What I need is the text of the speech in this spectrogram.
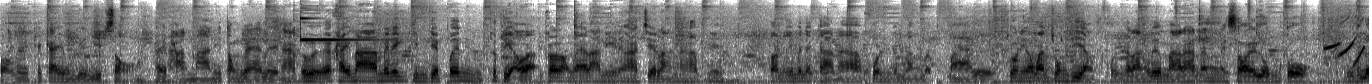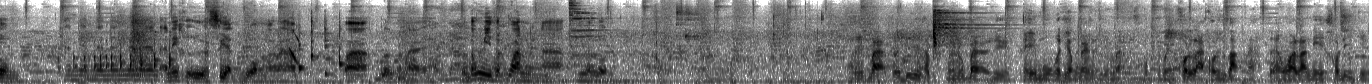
บอกเลยใกล้ๆโรงเรียน 22 ใครผ่านมานี่ต้องแวะเลยนะครับเออใครมาไม่ได้กินเจเปิ้ลก๋วยเตี๋ยวอะก็ลองแวะร้านนี้นะครับเจรังนะครับนี่ตอนนี้บรรยากาศนะครับคนกำลังแบบมาเลย ช่วงนี้ก็วันช่วงเที่ยงคนกำลังเริ่มมาแล้วครับนั่งในซอยลมโกดูพัดลมแน่นๆๆๆๆ อันนี้คือเสี่ยงดวงแล้วนะครับ ว่าหล่นวันไหน มันต้องมีสักวันหนึงนะฮะที่มันหล่นอันนี้แปลกแต่ดีครับเมนูแปลกแต่ดีไอหมูกระเทียมไก่กระเทียมอะเหมือนคนหลายคนสั่งนะแสดงว่าร้านนี้เขาดีจริง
